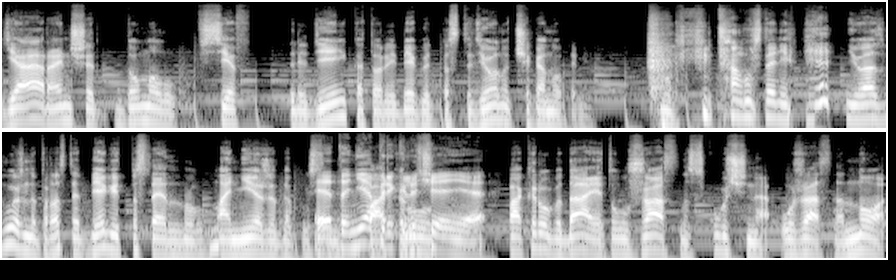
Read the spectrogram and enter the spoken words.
я раньше думал всех людей, которые бегают по стадиону, чеканутыми. Потому что не, невозможно просто бегать постоянно ну, в манеже, допустим. Это не по приключение. Кругу, по кругу, да, это ужасно, скучно, ужасно. Но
